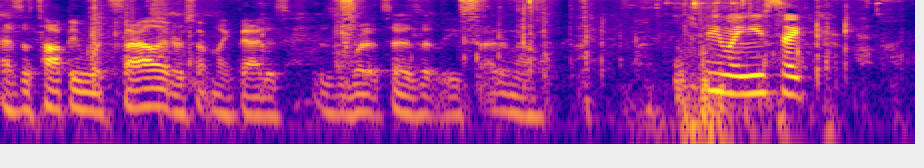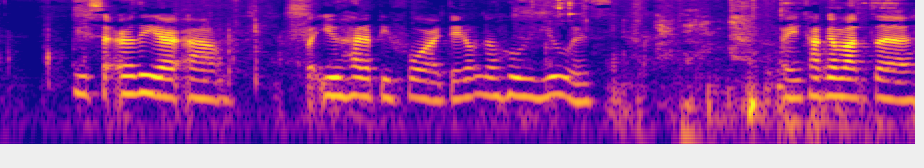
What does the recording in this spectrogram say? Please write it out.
as, a topping with salad or something like that is, is what it says at least, I don't know. Anyway, you said, you said earlier, um, but you had it before. They don't know who you is. Are you talking about the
